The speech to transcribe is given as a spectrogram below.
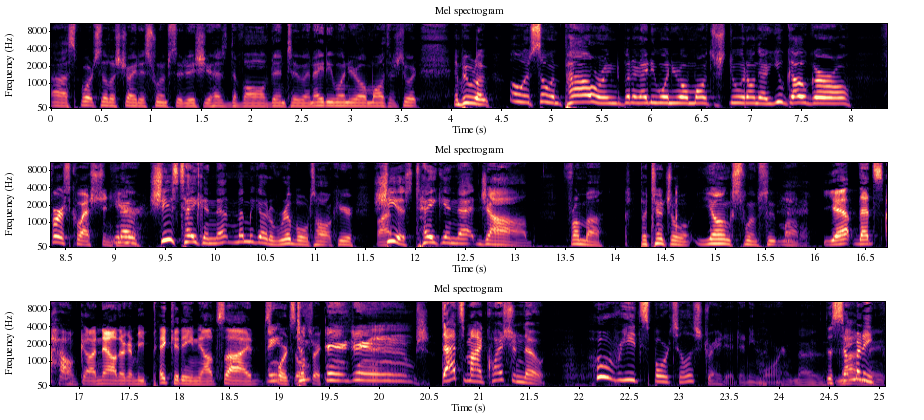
uh, Sports Illustrated swimsuit issue has devolved into an 81 year old Martha Stewart, and people are like, oh, it's so empowering to put an 81 year old Martha Stewart on there. You go, girl. First question You know, here. she's taken that. Let me go to Ribble talk here. She has taken that job from a potential young swimsuit model. Yep, that's oh god. Now they're gonna be picketing outside Sports Illustrated. That's my question though. Who reads Sports Illustrated anymore? know. Does somebody? me.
